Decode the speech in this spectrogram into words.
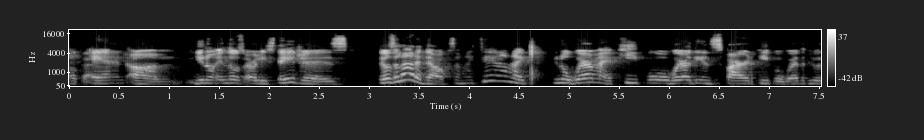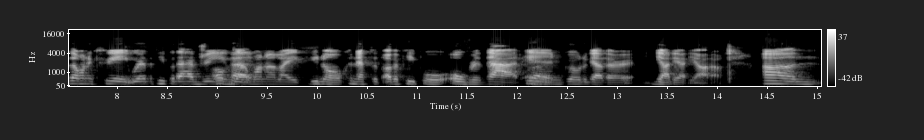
okay. And um, you know, in those early stages, there was a lot of doubt because I'm like, damn, like, you know, where are my people? Where are the inspired people? Where are the people that want to create? Where are the people that have dreams Okay. that want to like, you know, connect with other people over that Right. and grow together, yada yada yada. Um,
